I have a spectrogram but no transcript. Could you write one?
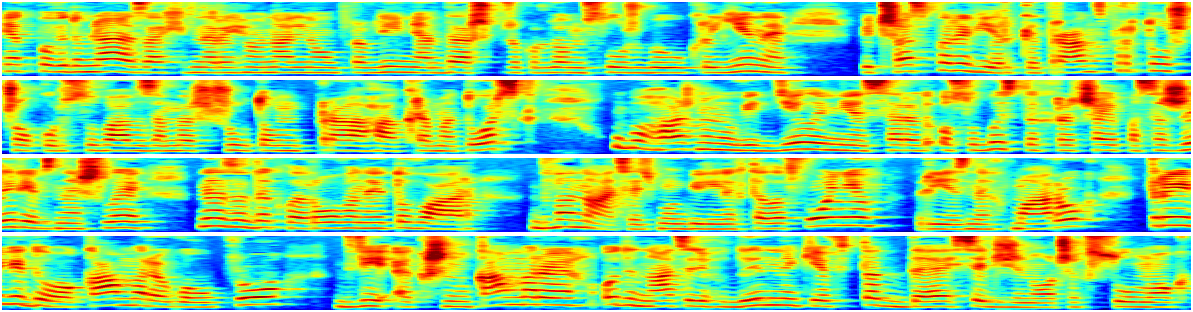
Як повідомляє західне регіональне управління Держприкордонслужби України, під час перевірки транспорту, що курсував за маршрутом Прага-Краматорськ, у багажному відділенні серед особистих речей пасажирів знайшли незадекларований товар. 12 мобільних телефонів різних марок, 3 відеокамери GoPro, 2 екшн-камери, 11 годинників та 10 жіночих сумок.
